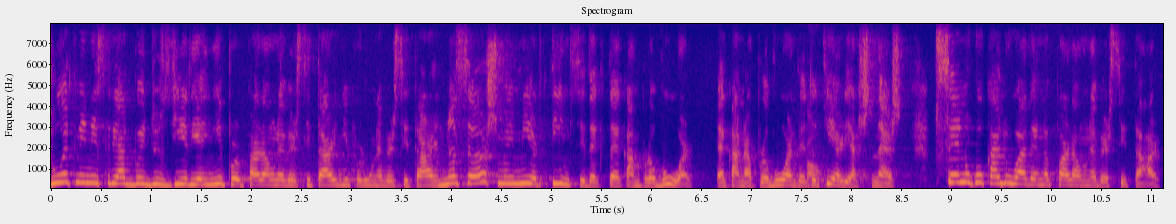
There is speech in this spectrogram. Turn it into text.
Duhet ministria të bëjë dy zgjidhje, një për parauniversitarë, një për universitarë. Nëse është më i mirë Teams-i dhe këtë e kanë provuar, e kanë aprovuar dhe të tjerë jashtë nesh, pse nuk u kalua edhe në parauniversitarë?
